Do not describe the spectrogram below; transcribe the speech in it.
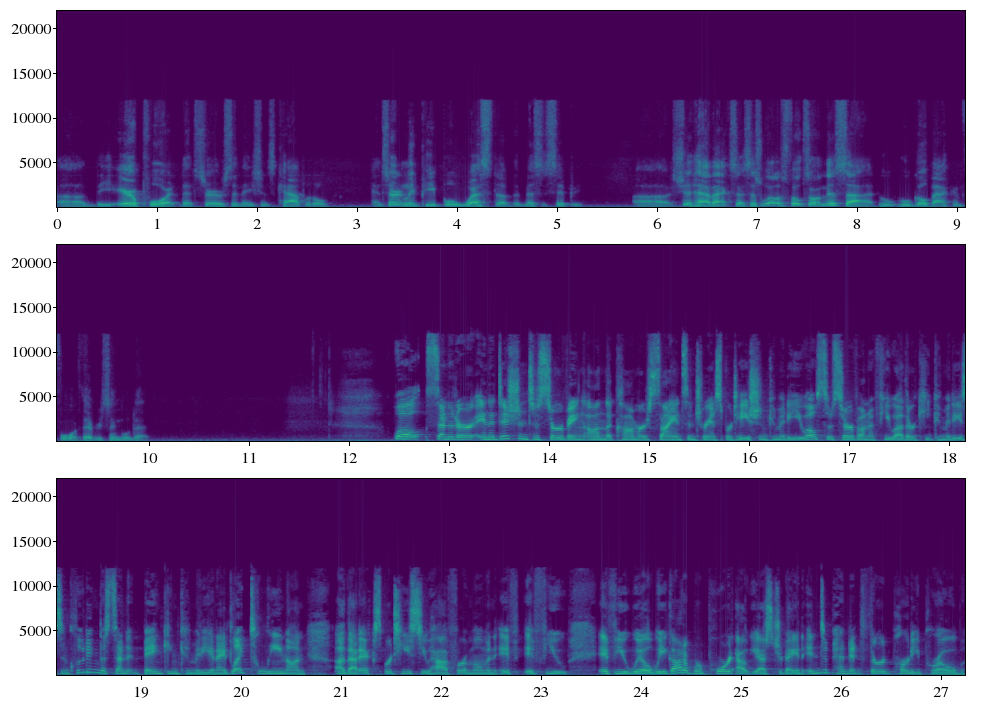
uh, the airport that serves the nation's capital, and certainly people west of the Mississippi uh, should have access, as well as folks on this side who, who go back and forth every single day. Well, Senator, in addition to serving on the Commerce, Science, and Transportation Committee, you also serve on a few other key committees, including the Senate Banking Committee. And I'd like to lean on uh, that expertise you have for a moment, if if you if you will. We got a report out yesterday, an independent third-party probe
